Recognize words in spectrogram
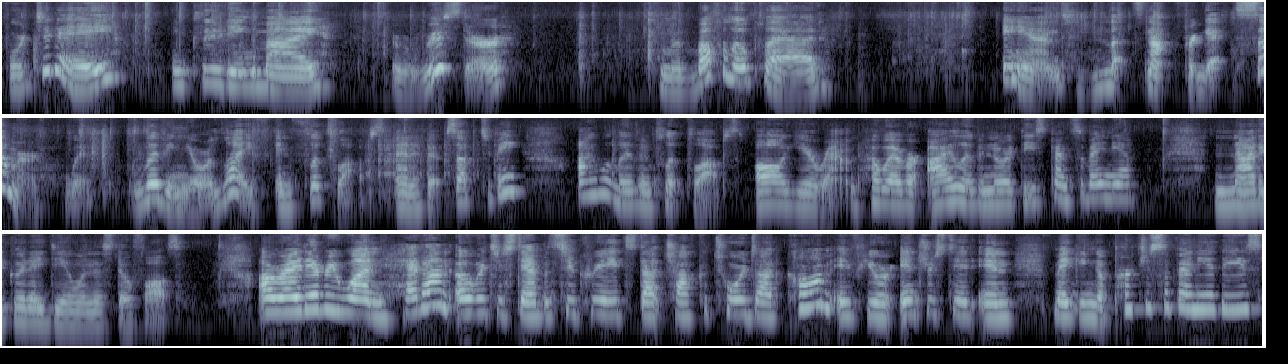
for today, including my rooster, my buffalo plaid, and let's not forget summer with living your life in flip-flops. And if it's up to me, I will live in flip-flops all year round. However, I live in northeast Pennsylvania. Not a good idea when the snow falls. All right, everyone, head on over to stampinsuecreates.chalkcouture.com if you're interested in making a purchase of any of these,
